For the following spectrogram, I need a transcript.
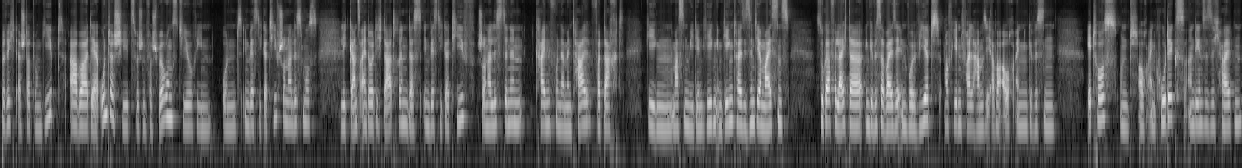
Berichterstattung gibt. Aber der Unterschied zwischen Verschwörungstheorien und Investigativjournalismus liegt ganz eindeutig darin, dass Investigativjournalistinnen keinen Fundamentalverdacht gegen Massenmedien hegen. Im Gegenteil, sie sind ja meistens sogar vielleicht da in gewisser Weise involviert. Auf jeden Fall haben sie aber auch einen gewissen Ethos und auch einen Kodex, an den sie sich halten.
